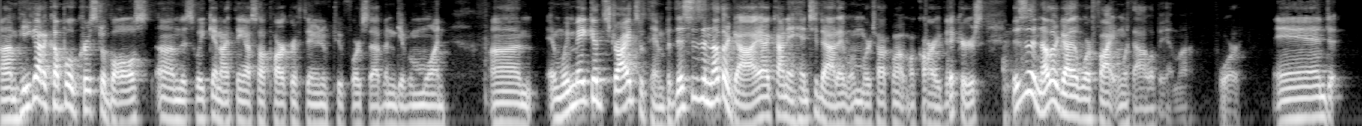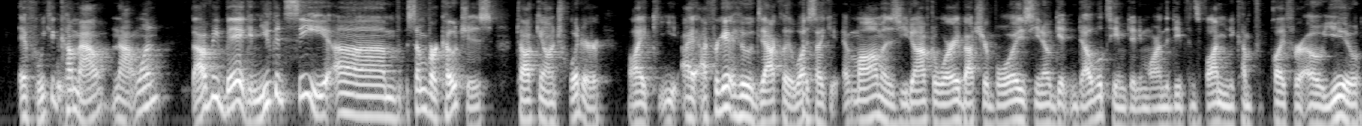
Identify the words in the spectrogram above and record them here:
Um, he got a couple of crystal balls um, this weekend. I think I saw Parker Thune of 247 give him one. Um, and we make good strides with him. But this is another guy, I kind of hinted at it when we are talking about Makari Vickers. This is another guy that we're fighting with Alabama for. And if we could come out in that one, that would be big. And you could see um, some of our coaches talking on Twitter. Like I, I forget who exactly it was. Like mamas, you don't have to worry about your boys, you know, getting double teamed anymore on the defensive line when you come play for OU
